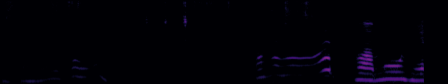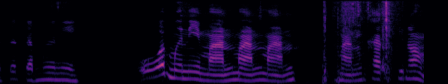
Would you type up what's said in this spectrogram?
อังกอร์แล้วอยู่พูนปาดพอมูเห็ดแต่มือนี่โอ้ยมือนี่หมานหมานหมานหมานคักพี่น้อง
